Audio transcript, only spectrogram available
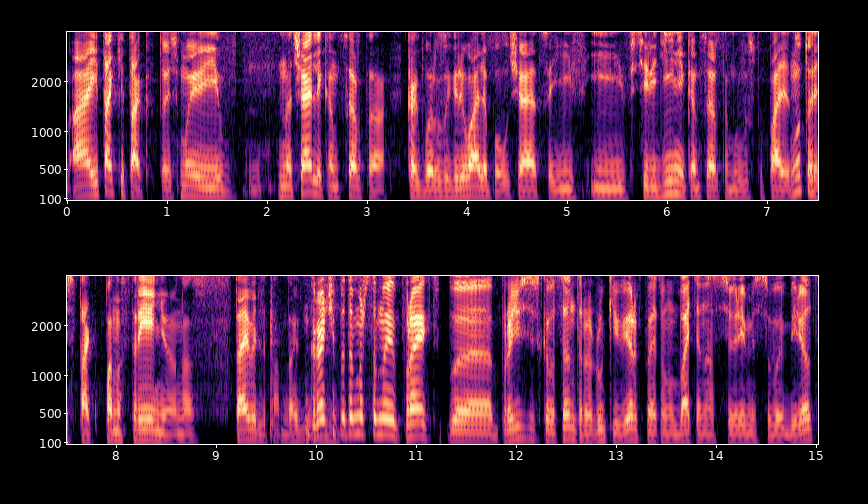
А и так, и так. То есть мы и в начале концерта как бы разогревали, получается, и, в, и в середине концерта мы выступали. Ну, то есть так по настроению нас ставили там, да. Короче, потому что мы проект э, продюсерского центра «Руки вверх», поэтому батя нас все время с собой берет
